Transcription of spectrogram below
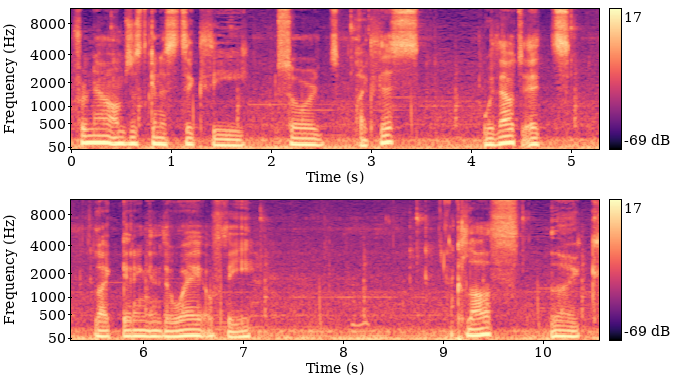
for now I'm just gonna stick the sword like this without it like getting in the way of the cloth like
